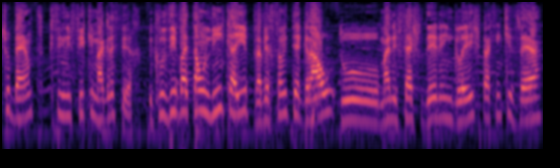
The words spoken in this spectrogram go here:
to bend, que significa emagrecer. Inclusive vai estar um link aí para a versão integral do manifesto dele em inglês para quem quiser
